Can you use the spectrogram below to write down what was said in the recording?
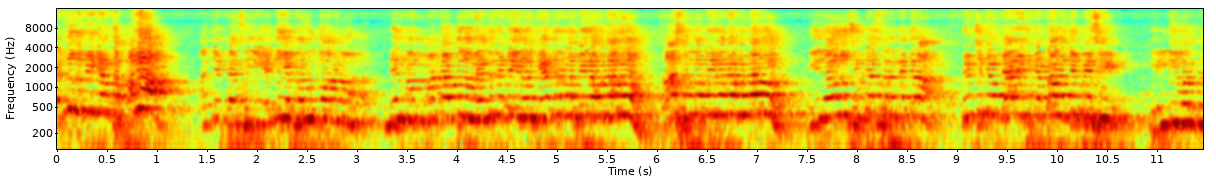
ఎందుకు మీకు అంత పగ అని చెప్పేసి ఎన్డీఏ ప్రభుత్వాలను నేను మనం మాట్లాడుతున్నాం. ఎందుకంటే ఈరోజు కేంద్రంలో మీరే ఉన్నారు రాష్ట్రంలో మీరే ఉన్నారు. ఈ రోజు సిద్ధేశ్వరం దగ్గర పిచ్చికం బ్యారేజ్ కట్టాలని చెప్పేసి ఢిల్లీ వరకు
